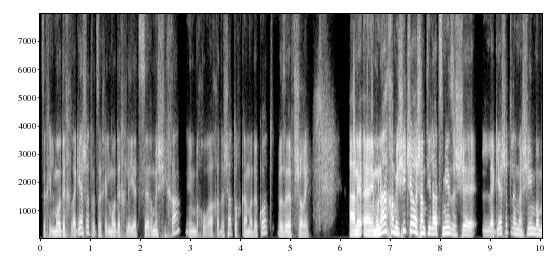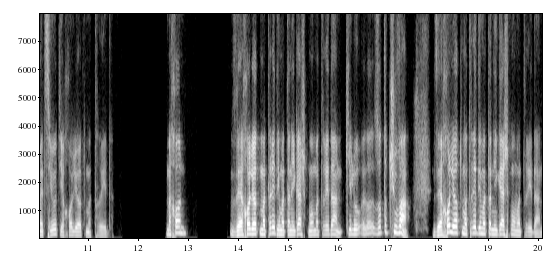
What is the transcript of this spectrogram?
צריך ללמוד איך לגשת וצריך ללמוד איך לייצר משיכה עם בחורה חדשה תוך כמה דקות, וזה אפשרי. האמונה החמישית שרשמתי לעצמי זה שלגשת לנשים במציאות יכול להיות מטריד. נכון, זה יכול להיות מטריד אם אתה ניגש כמו מטרידן, כאילו זאת התשובה, זה יכול להיות מטריד אם אתה ניגש כמו מטרידן,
